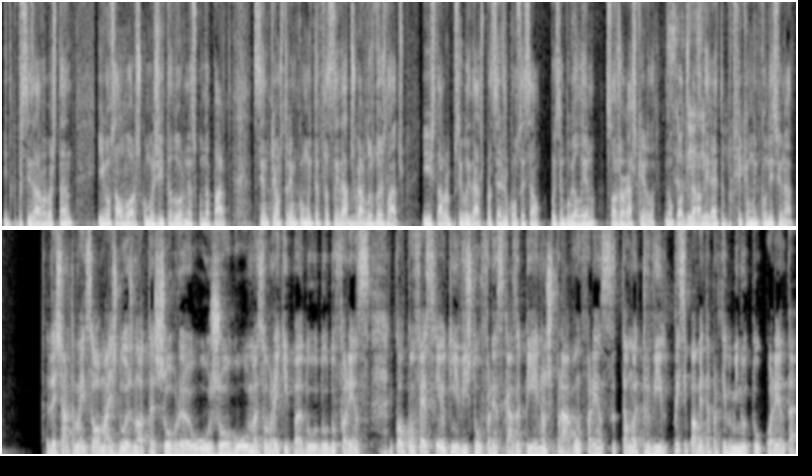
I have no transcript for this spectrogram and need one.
e de que precisava bastante, e Gonçalo Borges como agitador na segunda parte, sendo que é um extremo com muita facilidade de jogar dos dois lados, e isto abre possibilidades para Sérgio Conceição. Por exemplo, o Galeno só joga à esquerda, não Certíssimo. pode jogar à direita porque fica muito condicionado. Deixar também só mais duas notas sobre o jogo, uma sobre a equipa do, do, do Farense. Confesso que eu tinha visto o Farense Casa Pia e não esperava um Farense tão atrevido, principalmente a partir do minuto 40 uh,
